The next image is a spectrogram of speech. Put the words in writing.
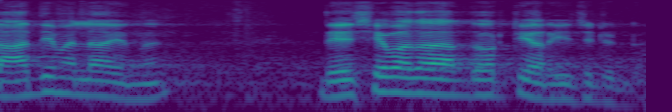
സാധ്യമല്ല എന്ന് ദേശീയപാത അതോറിറ്റി അറിയിച്ചിട്ടുണ്ട്.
